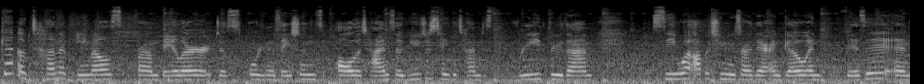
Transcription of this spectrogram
get a ton of emails from Baylor, just organizations all the time. So if you just take the time to read through them, see what opportunities are there, and go and visit and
